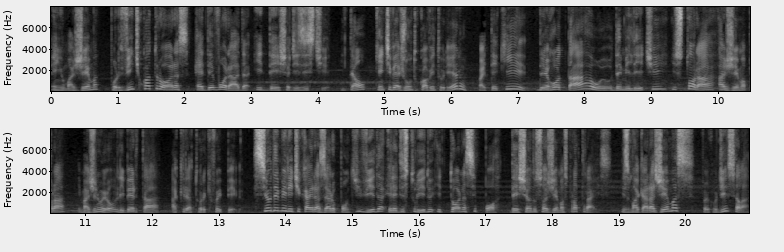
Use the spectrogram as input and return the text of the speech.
em uma gema por 24 horas é devorada e deixa de existir. Então, quem estiver junto com o aventureiro vai ter que derrotar o Demilite e estourar a gema para, imagino eu, libertar a criatura que foi pega. Se o Demilite cair a zero ponto de vida, ele é destruído e torna-se pó, deixando suas gemas para trás. Esmagar as gemas, foi o que eu disse, lá,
